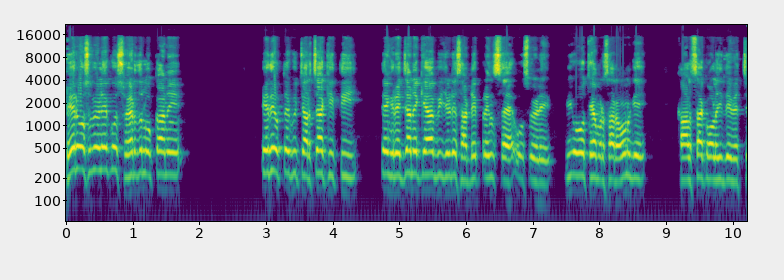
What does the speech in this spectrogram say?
ਫਿਰ ਉਸ ਵੇਲੇ ਕੋਈ ਸਵਿਰਦ ਲੋਕਾਂ ਨੇ ਇਹਦੇ ਉੱਤੇ ਕੋਈ ਚਰਚਾ ਕੀਤੀ ਤੇ ਅੰਗਰੇਜ਼ਾਂ ਨੇ ਕਿਹਾ ਵੀ ਜਿਹੜੇ ਸਾਡੇ ਪ੍ਰਿੰਸ ਹੈ ਉਸ ਵੇਲੇ ਵੀ ਉਹ ਉੱਥੇ ਅੰਮ੍ਰਿਤਸਰ ਆਉਣਗੇ, ਖਾਲਸਾ ਕਾਲਜ ਦੇ ਵਿੱਚ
